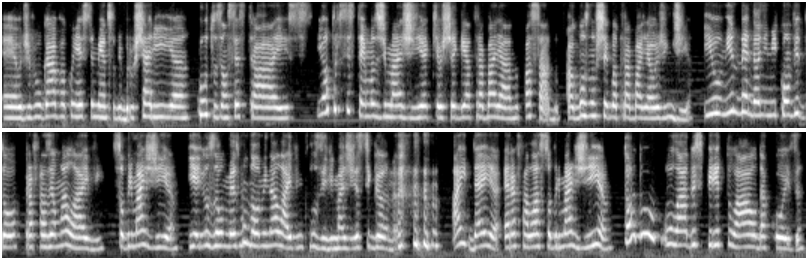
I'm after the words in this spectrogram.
É, eu divulgava conhecimento sobre bruxaria, cultos ancestrais e outros sistemas de magia que eu cheguei a trabalhar no passado. Alguns não chego a trabalhar hoje em dia. E o Nino Benani me convidou para fazer uma live sobre magia. E ele usou o mesmo nome na live, inclusive, magia cigana. a ideia era falar sobre magia, todo o lado espiritual da coisa.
